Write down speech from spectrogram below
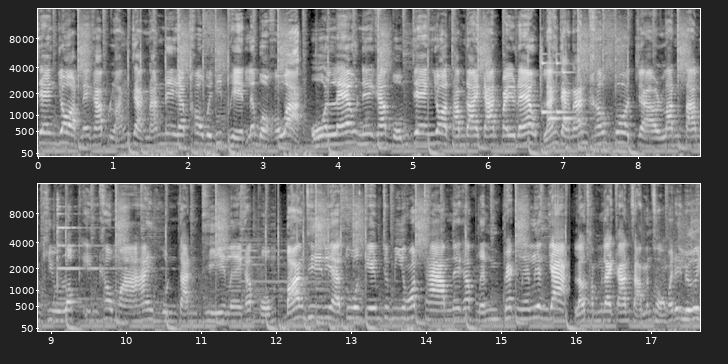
แจ้งยอดนะครับหลังจากนั้นนะครับเข้าไปที่เพจแล้วบอกเขาว่า โอนแล้วนะครับผมแจ้งยอดทำรายการไปแล้ว หลังจากนั้นเขาก็จะรันตามคิวล็อกอินเข้ามาให้คุณทันทีเลยครับผม บางทีเนี่ยตัวเกมจะมีฮอตไทม์นะครับเหมือนแพ็คเนื้อเรื่องยาก เราทำรายการ3ามพันสไปได้เลย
